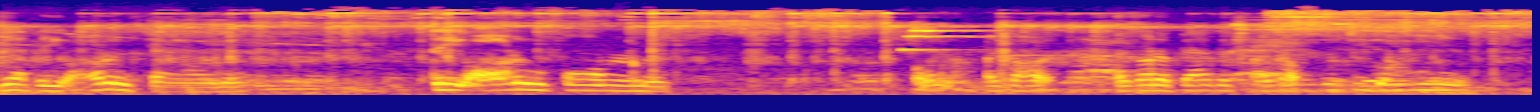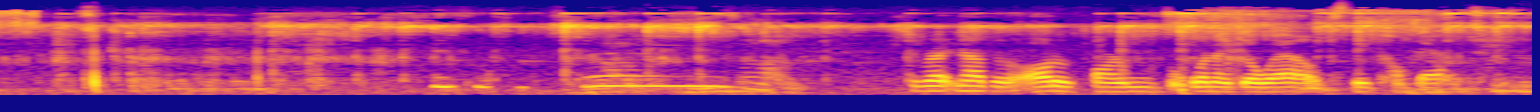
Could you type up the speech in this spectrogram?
Yeah, they auto farm. They auto farm. Oh, I got I got a bag of I got 50 diamonds. So right now they're auto farmed, but when I go out, they come back to me.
